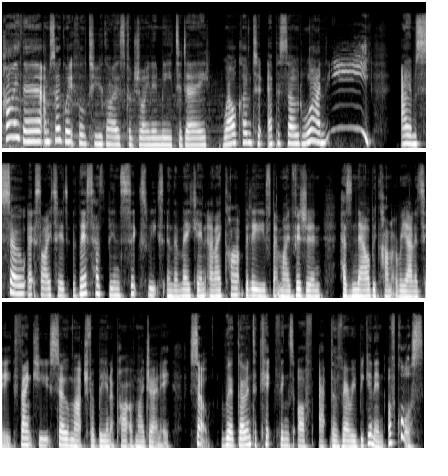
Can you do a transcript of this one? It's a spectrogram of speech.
Hi there, I'm so grateful to you guys for joining me today. Welcome to episode one. Yee! I am so excited. This has been six weeks in the making, and I can't believe that my vision has now become a reality. Thank you so much for being a part of my journey. So, we're going to kick things off at the very beginning. Of course,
